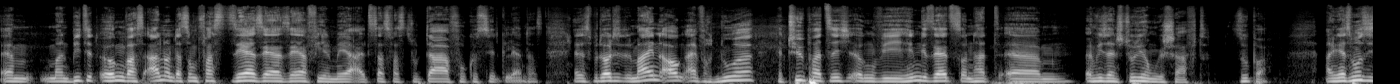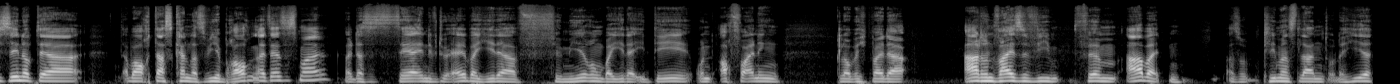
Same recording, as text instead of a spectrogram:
Ähm, man bietet irgendwas an und das umfasst sehr, sehr, sehr viel mehr als das, was du da fokussiert gelernt hast. Ja, Das bedeutet in meinen Augen einfach nur, der Typ hat sich irgendwie hingesetzt und hat ähm, irgendwie sein Studium geschafft. Super. Und jetzt muss ich sehen, ob der aber auch das kann, was wir brauchen als erstes Mal, weil das ist sehr individuell bei jeder Firmierung, bei jeder Idee und auch vor allen Dingen, glaube ich, bei der Art und Weise, wie Firmen arbeiten. Also Klimasland oder hier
